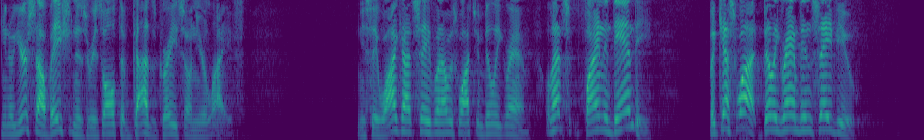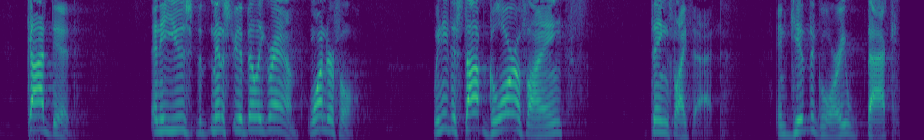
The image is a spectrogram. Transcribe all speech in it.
You know, your salvation is a result of God's grace on your life. And you say, Well, I got saved when I was watching Billy Graham. Well, that's fine and dandy. But guess what? Billy Graham didn't save you, God did. And he used the ministry of Billy Graham. Wonderful. We need to stop glorifying things like that and give the glory back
